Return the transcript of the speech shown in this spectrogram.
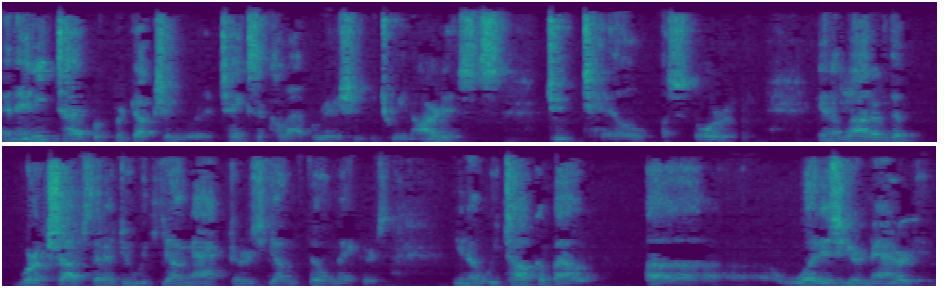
and any type of production where it takes a collaboration between artists to tell a story. In a lot of the workshops that I do with young actors, young filmmakers, you know, we talk about, uh, what is your narrative?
